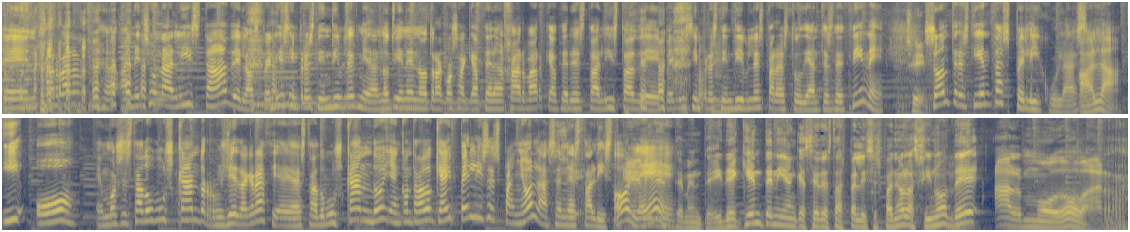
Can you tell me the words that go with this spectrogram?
En Harvard han hecho una lista de las pelis imprescindibles. Mira, no tienen otra cosa que hacer en Harvard que hacer esta lista de pelis imprescindibles para estudiantes de cine. Sí. Son 300 películas. ¡Hala! Y o hemos estado buscando, Roger de Gracia ha estado buscando y ha encontrado que hay pelis españolas en esta lista. ¡Ole! Evidentemente. ¿Y de quién tenían que ser estas pelis españolas? Sino de Almodóvar.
